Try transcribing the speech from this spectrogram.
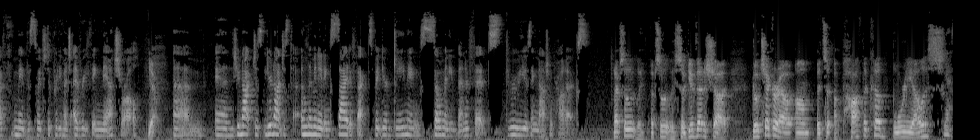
I've made the switch to pretty much everything natural. Yeah. Um, and you're not just you're not just eliminating side effects, but you're gaining so many benefits through using natural products. Absolutely, absolutely. So give that a shot. Go check her out. Um, it's Apotheca Borealis Yes.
